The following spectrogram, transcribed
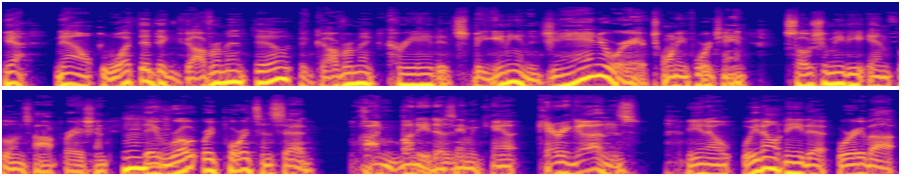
Yeah. Now, what did the government do? The government created, beginning in January of 2014, social media influence operation. They wrote reports and said, Cliven Bundy doesn't even carry guns. You know, we don't need to worry about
